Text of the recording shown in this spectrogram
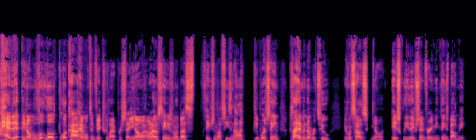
I had to, you know, a little, Kyle Hamilton victory lap per se. You know, when I was saying he's one of the best safeties in the offseason, I like people were saying because I had him at number two. Everyone said I was, you know, basically they were saying very mean things about me.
